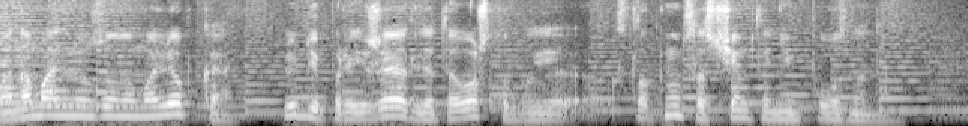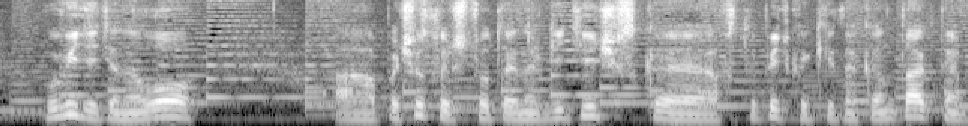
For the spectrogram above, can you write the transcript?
В аномальную зону Малепка люди приезжают для того, чтобы столкнуться с чем-то непознанным. Увидеть НЛО, а, почувствовать что-то энергетическое, вступить в какие-то контакты.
